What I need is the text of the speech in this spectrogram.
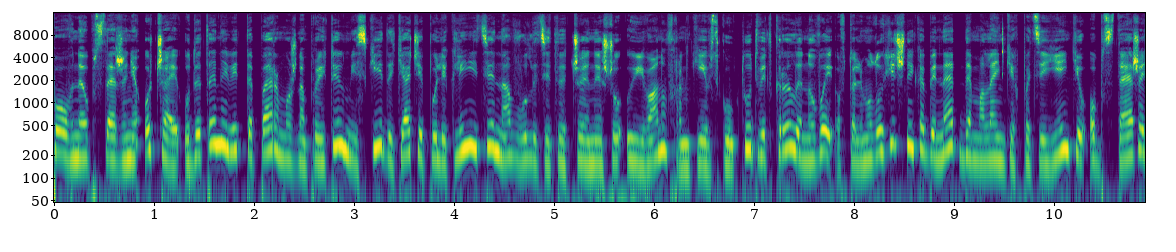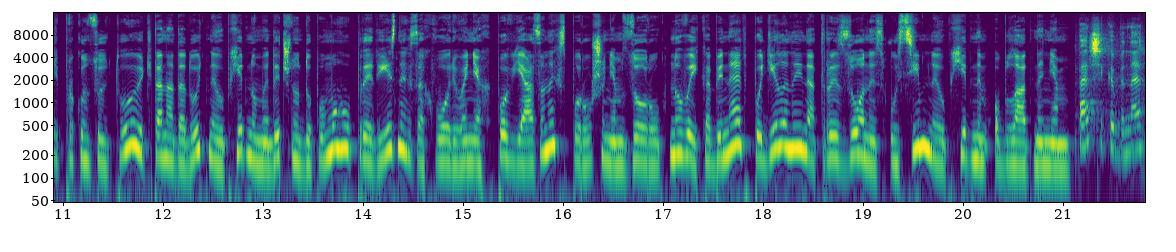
Повне обстеження очей у дитини відтепер можна пройти в міській дитячій поліклініці на вулиці Тичини, що у Івано-Франківську. Тут відкрили новий офтальмологічний кабінет, де маленьких пацієнтів обстежать, проконсультують та нададуть необхідну медичну допомогу при різних захворюваннях, пов'язаних з порушенням зору. Новий кабінет поділений на три зони з усім необхідним обладнанням. Перший кабінет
